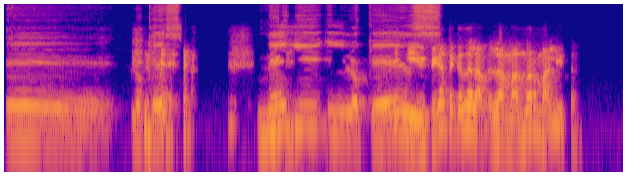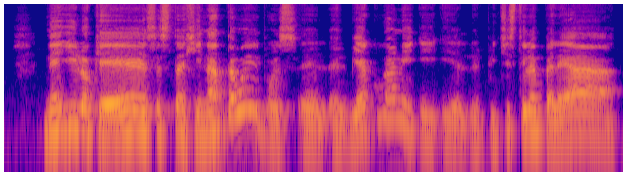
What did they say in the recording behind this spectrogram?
Eh, lo que es Neji y lo que es. Y, fíjate que es de la, la, más normalita. Neji lo que es este Hinata, güey, pues el, el Byakugan y, y, y el, el, pinche estilo de pelea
